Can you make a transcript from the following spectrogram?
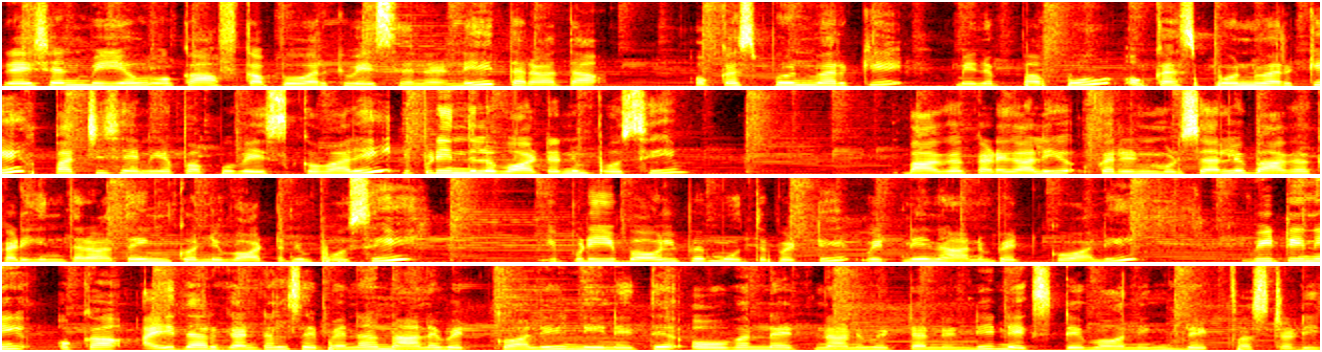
రేషన్ బియ్యం ఒక హాఫ్ కప్పు వరకు వేసానండి. తర్వాత ఒక స్పూన్ వరకు మినప్పప్పు ఒక స్పూన్ వరకు పచ్చి శనగపప్పు వేసుకోవాలి. ఇప్పుడు ఇందులో వాటర్ని పోసి బాగా కడగాలి. ఒక రెండు మూడు సార్లు బాగా కడిగిన తర్వాత ఇంకొన్ని వాటర్ని పోసి ఇప్పుడు ఈ బౌల్పై మూత పెట్టి వీటిని నానబెట్టుకోవాలి. వీటిని ఒక ఐదారు గంటల సేపైనా నానబెట్టుకోవాలి. నేనైతే ఓవర్ నైట్ నానబెట్టానండి. Next day morning breakfast ready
